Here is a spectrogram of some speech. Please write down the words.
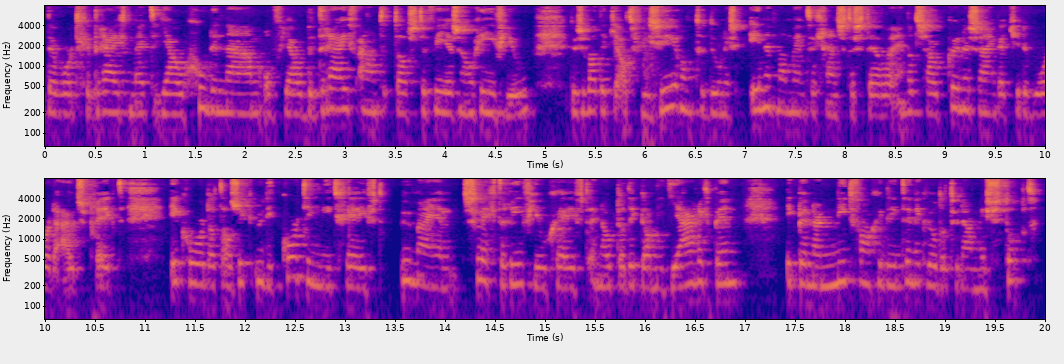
Er wordt gedreigd met jouw goede naam of jouw bedrijf aan te tasten via zo'n review. Dus wat ik je adviseer om te doen is in het moment de grens te stellen. En dat zou kunnen zijn dat je de woorden uitspreekt. Ik hoor dat als ik u die korting niet geef, u mij een slechte review geeft en ook dat ik dan niet jarig ben. Ik ben er niet van gediend en ik wil dat u daarmee stopt.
